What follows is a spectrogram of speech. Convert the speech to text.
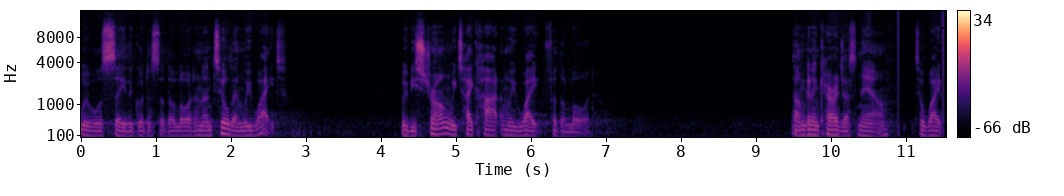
we will see the goodness of the Lord. And until then, we wait. We be strong, we take heart, and we wait for the Lord. So I'm going to encourage us now to wait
